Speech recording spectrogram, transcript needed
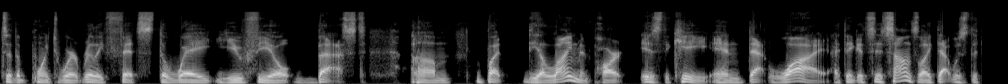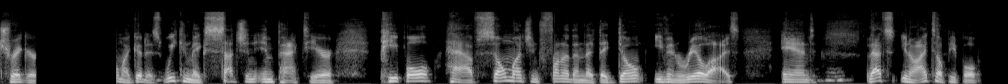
to the point where it really fits the way you feel best. Um, but the alignment part is the key and that why i think it's it sounds like that was the trigger. Oh my goodness we can make such an impact here. People have so much in front of them that they don't even realize. And mm-hmm. that's you know i tell people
